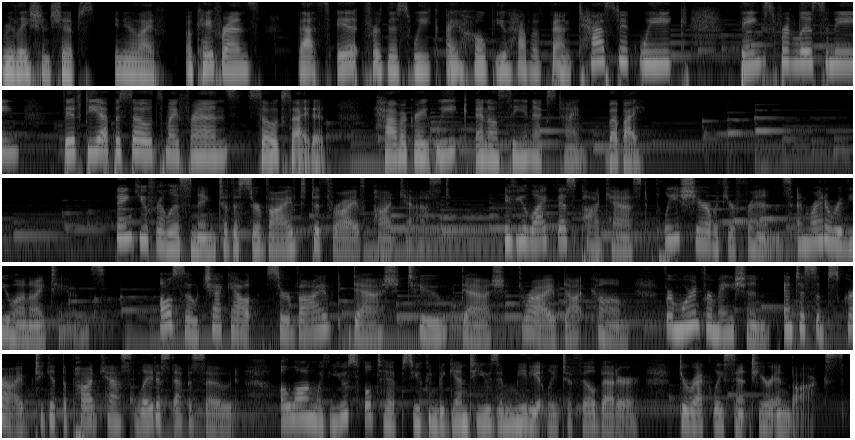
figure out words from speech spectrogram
relationships in your life. Okay, friends, that's it for this week. I hope you have a fantastic week. Thanks for listening. 50 episodes, my friends. So excited. Have a great week, and I'll see you next time. Bye bye. Thank you for listening to the Survived to Thrive podcast. If you like this podcast, please share with your friends and write a review on iTunes. Also, check out survived 2 thrive.com for more information and to subscribe to get the podcast's latest episode, along with useful tips you can begin to use immediately to feel better, directly sent to your inbox.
